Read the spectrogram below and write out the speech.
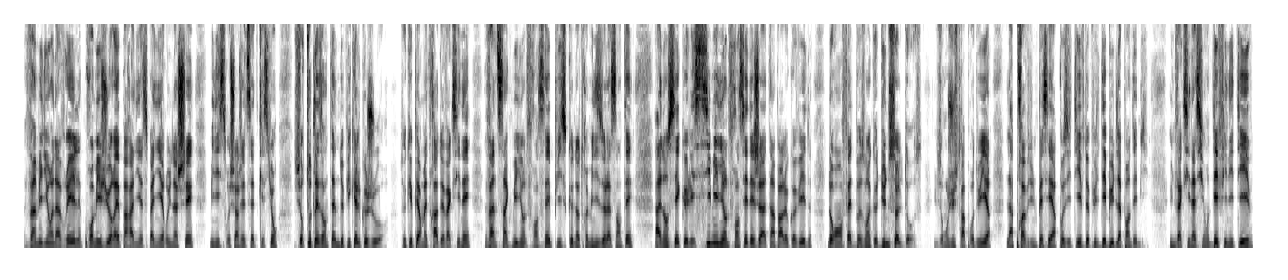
20 millions en avril, promis juré par Agnès Pannier-Runacher, ministre chargée de cette question, sur toutes les antennes depuis quelques jours ce qui permettra de vacciner 25 millions de Français, puisque notre ministre de la Santé a annoncé que les 6 millions de Français déjà atteints par le Covid n'auront en fait besoin que d'une seule dose. Ils auront juste à produire la preuve d'une PCR positive depuis le début de la pandémie. Une vaccination définitive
